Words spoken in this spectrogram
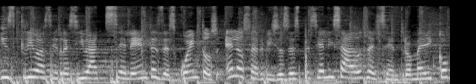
Inscríbase y reciba excelentes descuentos en los servicios especializados del Centro Médico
